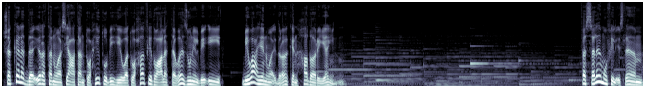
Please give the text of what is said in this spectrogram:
شكلت دائرة واسعة تحيط به وتحافظ على التوازن البيئي بوعي وإدراك حضاريين. فالسلام في الإسلام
